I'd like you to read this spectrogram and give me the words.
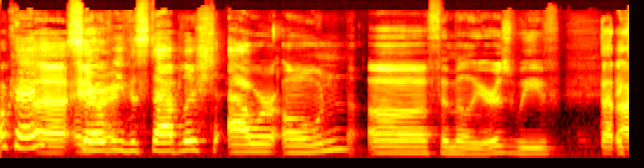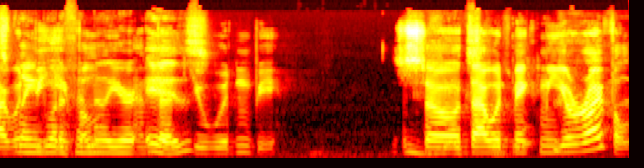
okay, Uh, so we've established our own uh familiars. We've that I would be what a evil familiar and is. that you wouldn't be. So that would make me your rival.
